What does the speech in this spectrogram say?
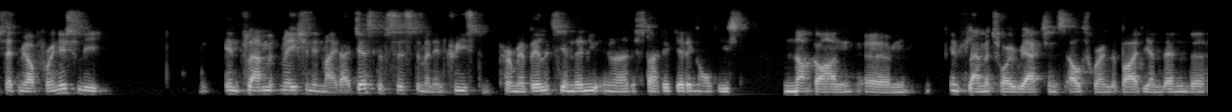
set me up for initially inflammation in my digestive system and increased permeability. And then you, know, I started getting all these knock-on um, inflammatory reactions elsewhere in the body, and then the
